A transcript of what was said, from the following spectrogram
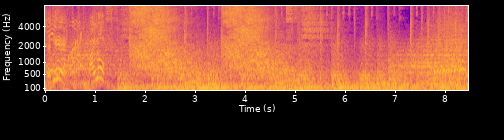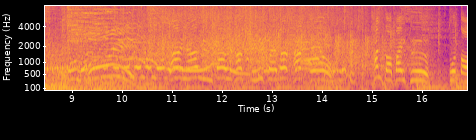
เคที่ไปลูก ได้แล้วหนึ่งเป้านะครับสีเฟเบอร์คาสเทลขั้นต่อไปคือตัวต่อ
